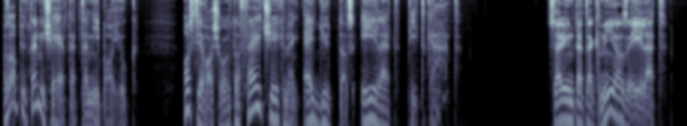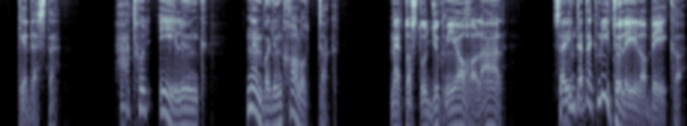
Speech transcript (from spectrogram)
Az apjuk nem is értette, mi bajuk. Azt javasolta, fejtsék meg együtt az élet titkát. Szerintetek mi az élet? Kérdezte. Hát, hogy élünk, nem vagyunk halottak. Mert azt tudjuk, mi a halál. Szerintetek mitől él a béka?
